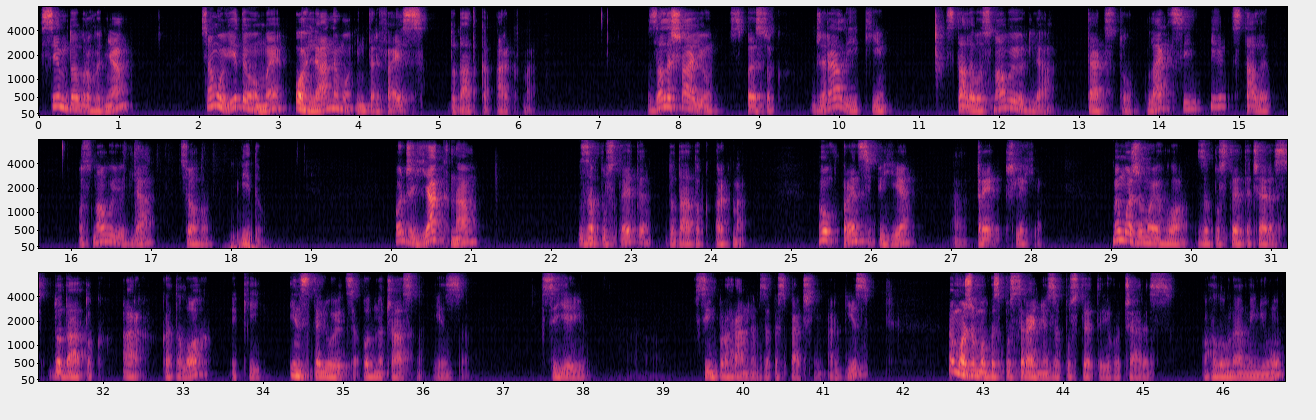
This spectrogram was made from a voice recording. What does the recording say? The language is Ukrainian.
Всім доброго дня! В цьому відео ми оглянемо інтерфейс додатка ArcMap. Залишаю список джерел, які стали основою для тексту лекцій і стали основою для цього відео. Отже, як нам запустити додаток ArcMap? Ну, в принципі, є е, три шляхи. Ми можемо його запустити через додаток ArcCatalog, який інсталюється одночасно із всією, всім програмним забезпеченням ArcGIS. Ми можемо безпосередньо запустити його через головне меню.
